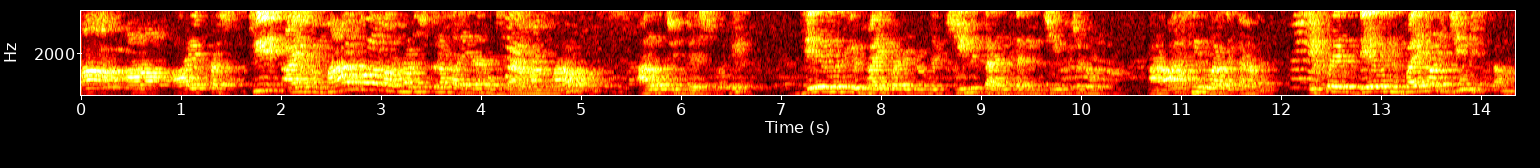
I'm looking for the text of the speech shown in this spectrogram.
ఆ ఆ- ఆ యొక్క స్థి ఆ యొక్క మార్గంలో మనం నడుస్తున్నాం ఏదైనా ఒకసారి మనం మనం ఆలోచన చేసుకొని దేవునికి భయపడేటువంటి జీవితాన్ని కలిగి జీవించడం మన ఆశీర్వాదకరం. ఎప్పుడైతే దేవునికి భయపడి జీవిస్తామో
